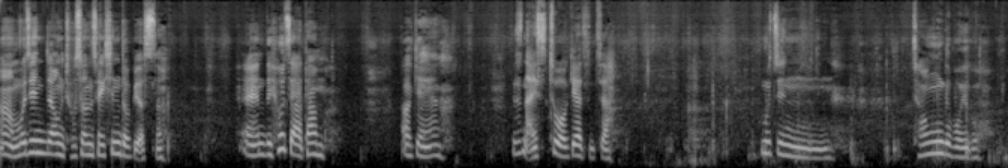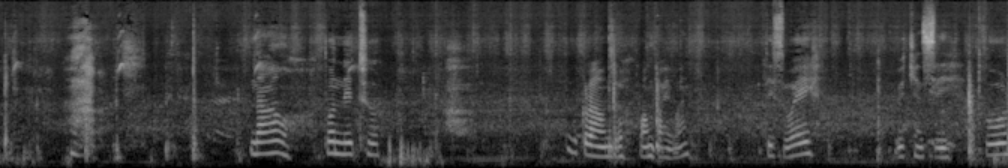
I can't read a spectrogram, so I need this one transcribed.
어, 무진정 조선생 신도비였어. And 효자담 again. It's nice to walk이야 진짜. 무진 정도 보이고. 아, Now don't need to look around one by one. This way we can see full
